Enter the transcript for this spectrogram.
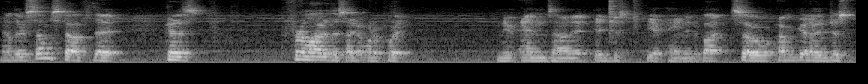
Now there's some stuff that, because for a lot of this I don't want to put new ends on it, it'd just be a pain in the butt. So I'm gonna just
